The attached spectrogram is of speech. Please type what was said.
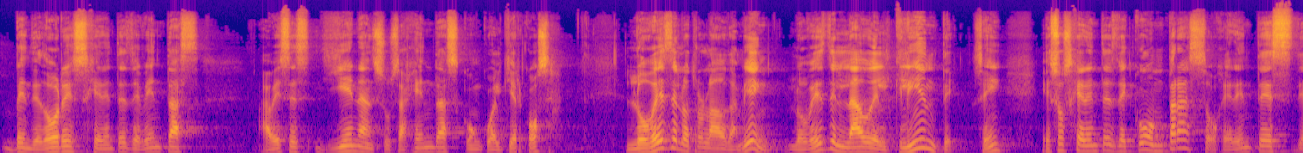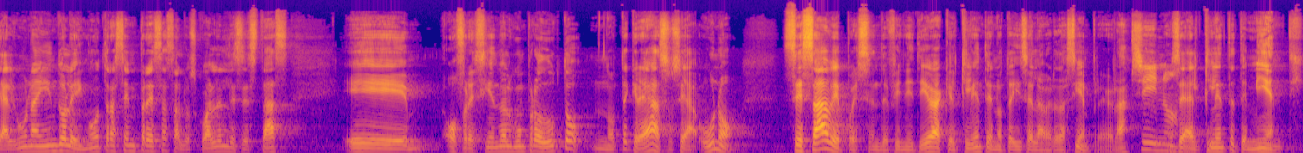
vendedores, gerentes de ventas, a veces llenan sus agendas con cualquier cosa. Lo ves del otro lado también, lo ves del lado del cliente, ¿sí? Esos gerentes de compras o gerentes de alguna índole en otras empresas a los cuales les estás eh, ofreciendo algún producto, no te creas, o sea, uno, se sabe, pues, en definitiva, que el cliente no te dice la verdad siempre, ¿verdad? Sí, no. O sea, el cliente te miente,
